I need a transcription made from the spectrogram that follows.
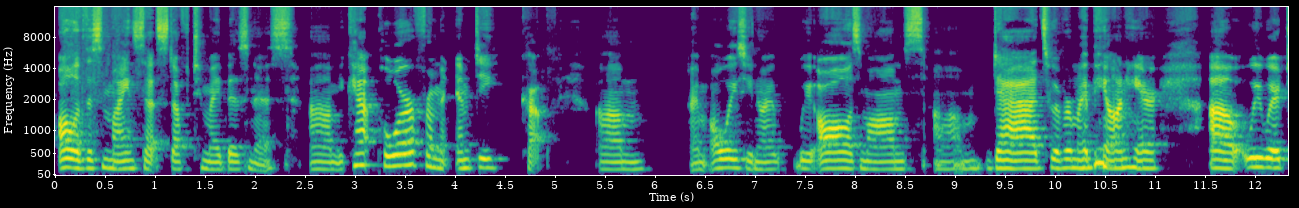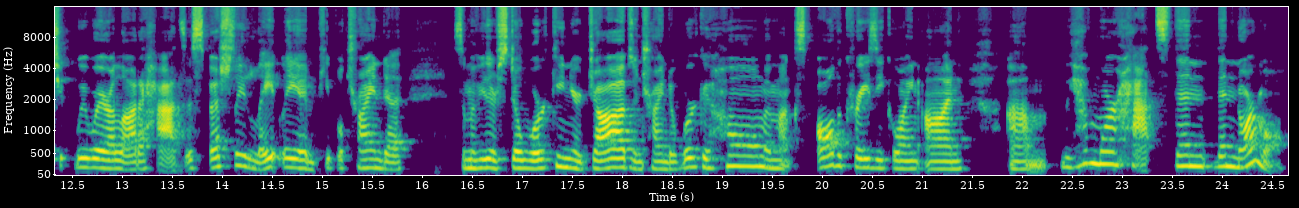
all of this mindset stuff to my business? Um, you can't pour from an empty cup. Um, I'm always, you know, I, we all as moms, um, dads, whoever might be on here, uh, we wear t- we wear a lot of hats, especially lately, and people trying to. Some of you are still working your jobs and trying to work at home amongst all the crazy going on. Um, we have more hats than than normal.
